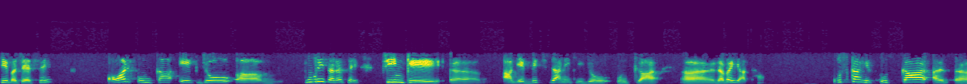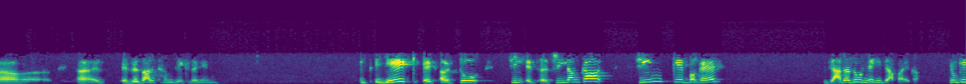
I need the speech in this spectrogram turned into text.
की वजह से और उनका एक जो आ, पूरी तरह से चीन के आ, आगे बिछ जाने की जो उनका रवैया था उसका उसका रिज़ल्ट हम देख रहे हैं। ये तो श्रीलंका चीन के बगैर ज़्यादा दूर नहीं जा पाएगा, क्योंकि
